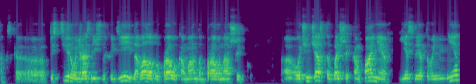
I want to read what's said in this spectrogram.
так сказать, э, тестирование различных идей давало бы право командам право на ошибку. Э, очень часто в больших компаниях, если этого нет,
